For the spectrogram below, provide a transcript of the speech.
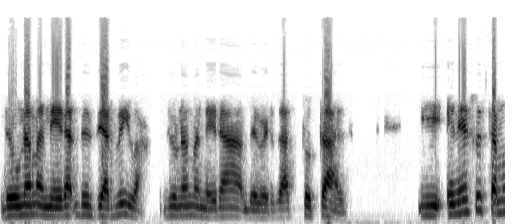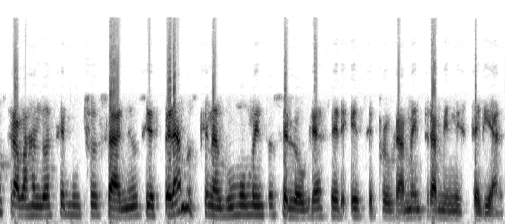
de una manera, desde arriba, de una manera de verdad total. Y en eso estamos trabajando hace muchos años y esperamos que en algún momento se logre hacer ese programa intraministerial.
